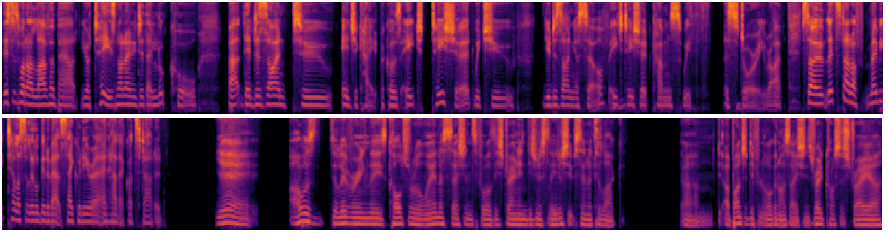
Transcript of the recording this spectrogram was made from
this is what I love about your tees. Not only do they look cool, but they're designed to educate because each T-shirt, which you you design yourself, each Mm-hmm. T-shirt comes with a story, right? So let's start off. Maybe tell us a little bit about Sacred Era and how that got started. Yeah, I was delivering these cultural awareness sessions for the Australian Indigenous Leadership Centre to like um, a bunch of different organisations, Red Cross Australia,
